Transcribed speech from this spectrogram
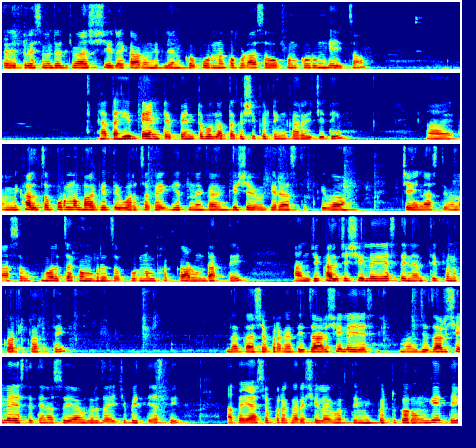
त्या ड्रेस मटेरियलची मी अशी शिलाई काढून घेतली आणि क- पूर्ण कपडा असा ओपन करून घ्यायचा. आता ही पॅन्ट आहे. पॅन्ट बघा आता कशी कटिंग करायची ती. मी खालचा पूर्ण भाग घेते वरचा काही घेत नाही कारण किशे वगैरे असतात किंवा चेन असते म्हणून असं वरचा कंबरचा पूर्ण भाग काढून टाकते. आणि जी खालची शिलाई असते ना ती पण कट करते. जातं अशा प्रकारे ती जाड शिलाई म्हणजे जाड शिलाई असते त्यांना सुया वगैरे जायची भीती असते. आता या अशा प्रकारे शिलाईवरती मी कट करून घेते.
